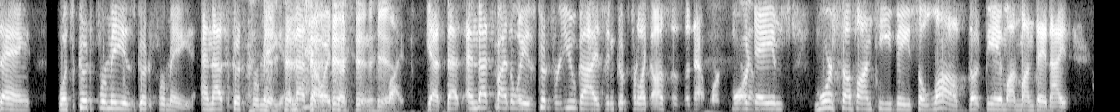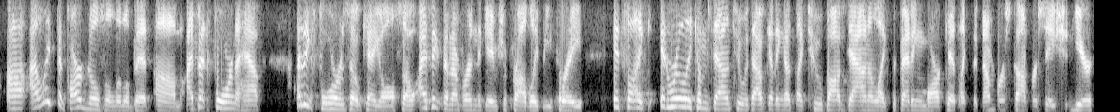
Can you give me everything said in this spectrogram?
saying: "What's good for me is good for me, and that's good for me, and that's how I judge things in life." Yeah, that and that's by the way is good for you guys and good for like us as a network. More Yep. games, more stuff on TV. So love the game on Monday night. Uh, I like the Cardinals a little bit. Um, I bet four and a half. I think four is okay. Also, I think the number in the game should probably be three. It's like it really comes down to without getting us like too bogged down in like the betting market, like the numbers conversation here.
